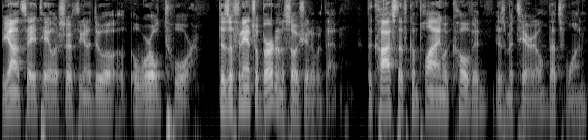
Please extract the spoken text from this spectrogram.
Beyonce, Taylor Swift, you're going to do a, a world tour. There's a financial burden associated with that. The cost of complying with COVID is material. That's one.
